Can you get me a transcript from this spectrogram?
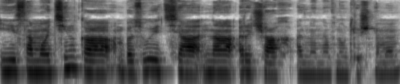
І самооцінка базується на речах, а не на внутрішньому.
